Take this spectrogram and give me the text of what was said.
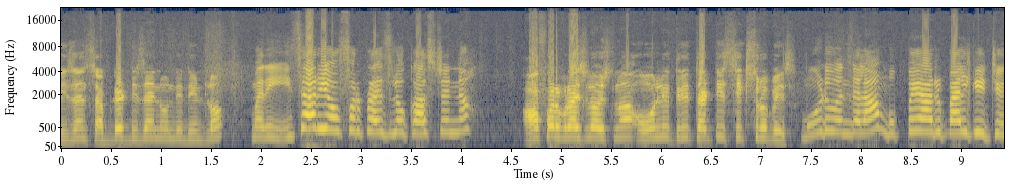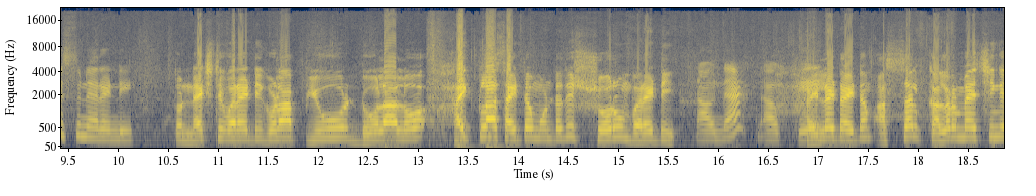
డిజైన్స్ అప్డేట్ డిజైన్ ఉంది దీంట్లో. మరి ఈసారి ఆఫర్ ప్రైస్లో కాస్ట్ అన్న ఆఫర్ ప్రైస్లో ఇస్తున్నా only three thirty six rupees మూడు వందల ముప్పై ఆరు రూపాయలకి ఇచ్చేస్తున్నారండి. సో నెక్స్ట్ వెరైటీ కూడా ప్యూర్ డోలాలో హై క్లాస్ ఐటమ్ ఉంటుంది షోరూమ్ వెరైటీ. అవునా? Highlight item. అస్సలు కలర్ మ్యాచింగ్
